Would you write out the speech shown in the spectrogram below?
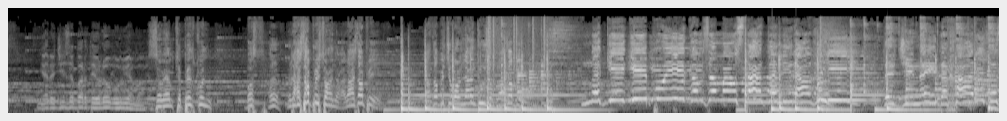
یار جی زبر دی لوګو ویما زویم ته بالکل بس راځه په څنګه راځه په راځه په چې ورلاندو راځه په نګيږي پوي غم زما استاد لري راغلي تر جنې د خارزه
